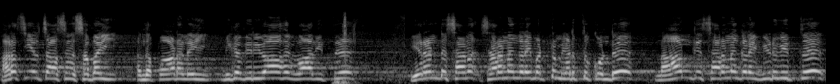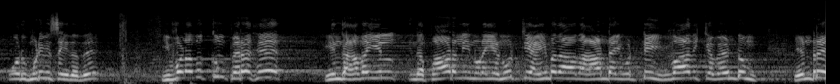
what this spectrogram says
அரசியல் சாசன சபை அந்த பாடலை மிக விரிவாக விவாதித்து இரண்டு சர சரணங்களை மட்டும் எடுத்துக்கொண்டு நான்கு சரணங்களை விடுவித்து ஒரு முடிவு செய்தது. இவ்வளவுக்கும் பிறகு இந்த அவையில் இந்த பாடலினுடைய நூற்றி ஐம்பதாவது ஆண்டை ஒட்டி விவாதிக்க வேண்டும் என்று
